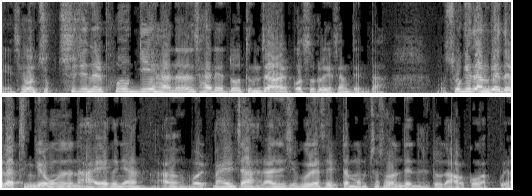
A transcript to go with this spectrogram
예, 재건축 추진을 포기하는 사례도 등장할 것으로 예상된다. 뭐 초기 단계들 같은 경우는 아예 그냥 아 말자라는 식으로 해서 일단 멈춰서는 데들도 나올 것 같고요.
